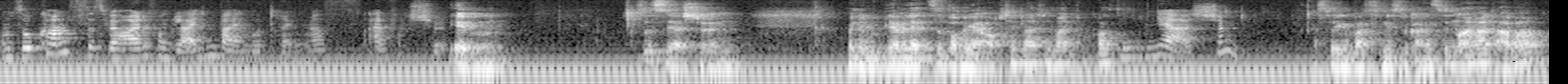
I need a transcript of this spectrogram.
Und so kommt es, dass wir heute vom gleichen Weingut trinken. Das ist einfach schön. Eben. Das ist sehr schön. Und wir haben letzte Woche ja auch den gleichen Wein verkostet. Ja, stimmt. Deswegen war es nicht so ganz die Neuheit, aber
